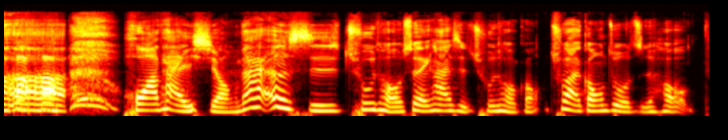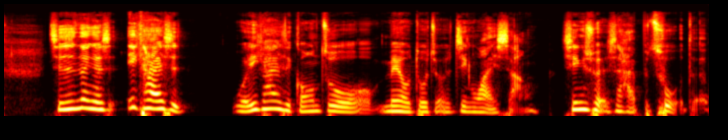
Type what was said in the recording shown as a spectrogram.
花太凶。大概二十出头岁开始出头工出来工作之后，其实那个是一开始我一开始工作没有多久就进外商，薪水是还不错的。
